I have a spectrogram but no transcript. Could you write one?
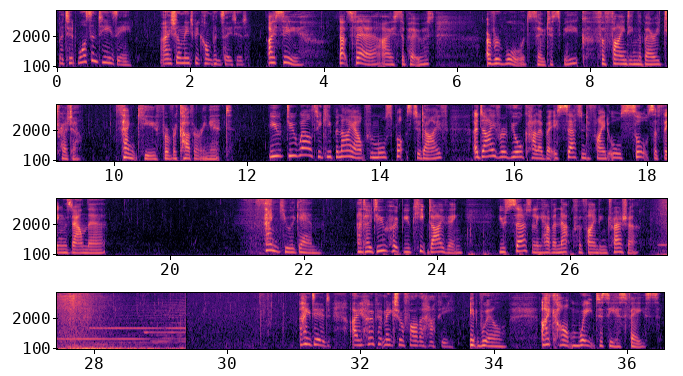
but it wasn't easy. I shall need to be compensated. I see. That's fair, I suppose. A reward, so to speak, for finding the buried treasure. Thank you for recovering it. You do well to keep an eye out for more spots to dive. A diver of your caliber is certain to find all sorts of things down there. Thank you again. And I do hope you keep diving. You certainly have a knack for finding treasure. I did. I hope it makes your father happy. It will. I can't wait to see his face.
